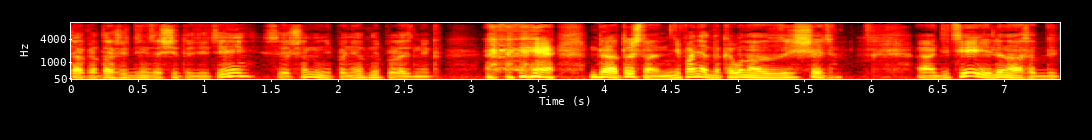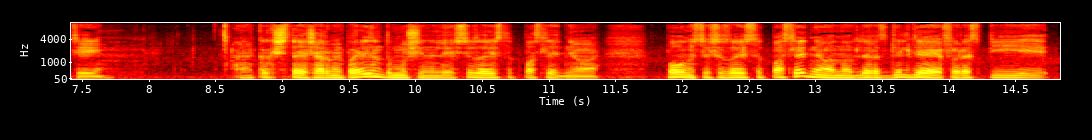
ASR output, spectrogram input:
Так, а также День защиты детей. Совершенно непонятный праздник. Да, точно, непонятно, кого надо защищать. А, детей или нас от детей. А как считаешь, армия полезна для мужчин или все зависит от последнего? Полностью все зависит от последнего, но для разгильдяев РСП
